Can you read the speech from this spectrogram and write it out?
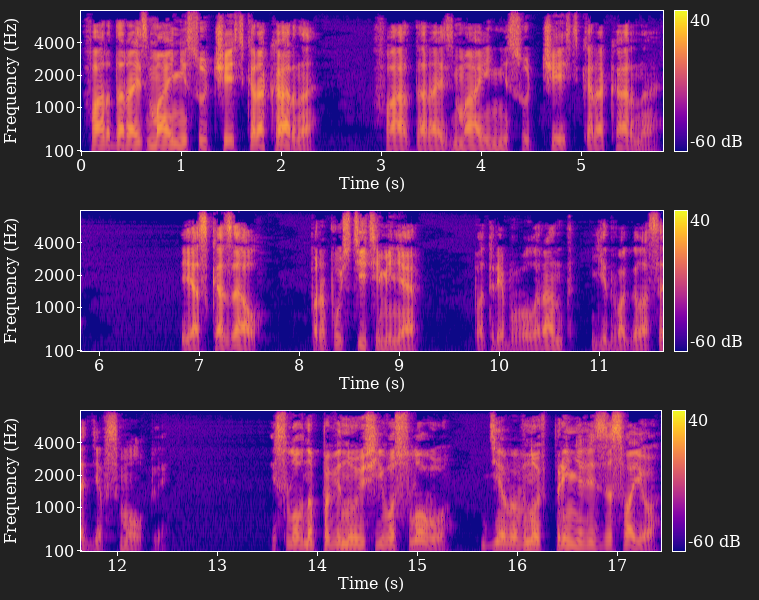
«Фарда Райзмай несут честь Каракарна! Фарда Райзмай несут честь Каракарна!» «Я сказал, пропустите меня!» — потребовал Ранд, едва голоса дев смолкли и, словно повинуясь его слову, девы вновь принялись за свое.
